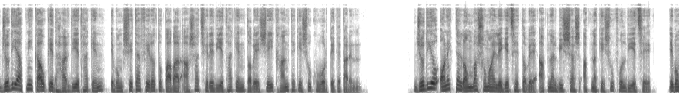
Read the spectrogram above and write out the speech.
যদি আপনি কাউকে ধার দিয়ে থাকেন এবং সেটা ফেরত পাবার আশা ছেড়ে দিয়ে থাকেন তবে সেই খান থেকে সুখবর পেতে পারেন। যদিও অনেকটা লম্বা সময় লেগেছে তবে আপনার বিশ্বাস আপনাকে সুফল দিয়েছে এবং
